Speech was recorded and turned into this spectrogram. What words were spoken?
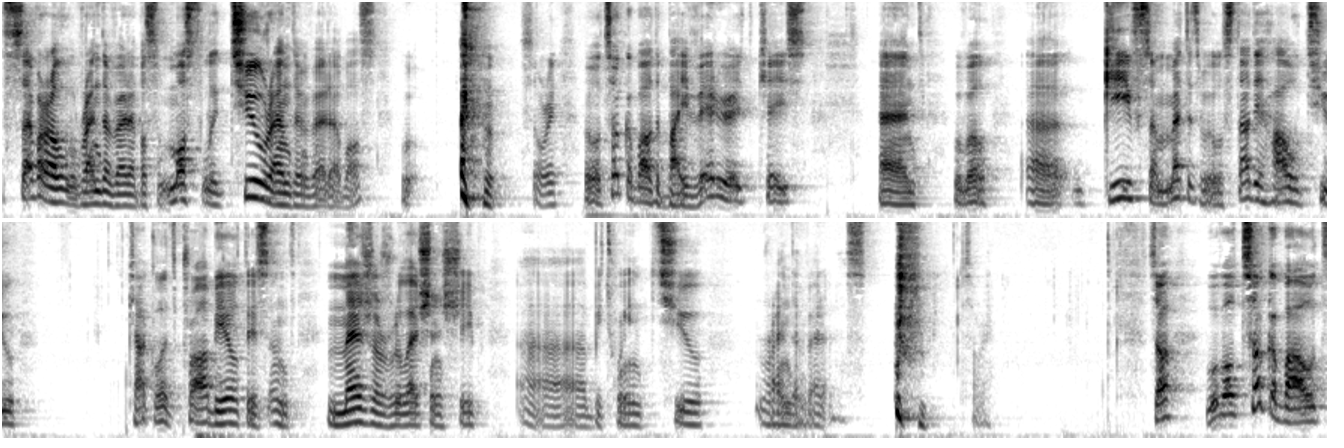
several random variables, mostly two random variables. Sorry, we will talk about the bivariate case and we will uh, give some methods. We will study how to calculate probabilities and measure relationship uh, between two random variables. Sorry. So we will talk about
